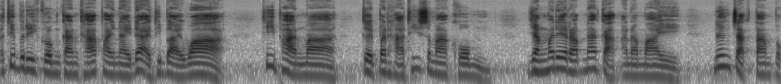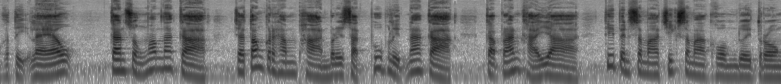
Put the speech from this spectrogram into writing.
อธิบดีกรมการค้าภายในได้อธิบายว่า ที่ผ่านมาเกิดปัญหาที่สมาคม ยังไม่ได้รับหน้ากากอนามัย เนื่องจากตามปกติแล้ว การส่งมอบหน้ากากจะต้องกระทำผ่านบริษัทผู้ผลิตหน้ากาก กับร้านขายยาที่เป็นสมาชิกสมาคมโดยตรง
